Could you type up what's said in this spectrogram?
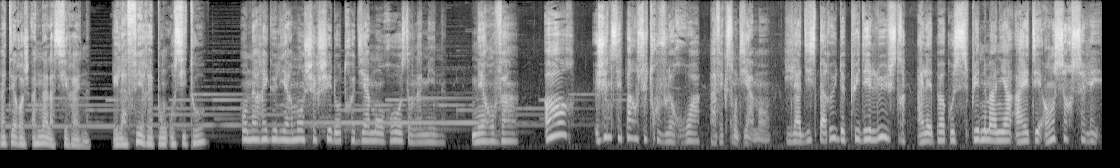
interroge Anna la sirène. Et la fée répond aussitôt On a régulièrement cherché d'autres diamants roses dans la mine, mais en vain. Or, je ne sais pas où se trouve le roi avec son diamant. Il a disparu depuis des lustres, à l'époque où Spinmania a été ensorcelé.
